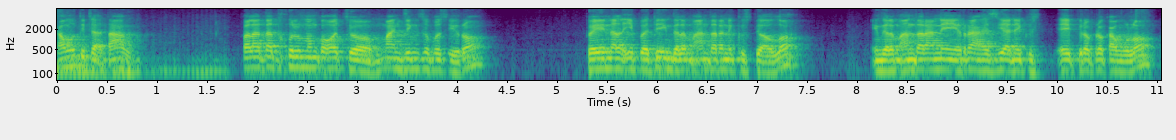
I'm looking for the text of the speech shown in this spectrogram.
Kamu tidak tahu. Fala tadkhul mongko aja manjing sapa sira. Bainal ibadi ing dalam antarane Gusti Allah. Ing dalam antarane rahasiane Gusti eh pira-pira kawula.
